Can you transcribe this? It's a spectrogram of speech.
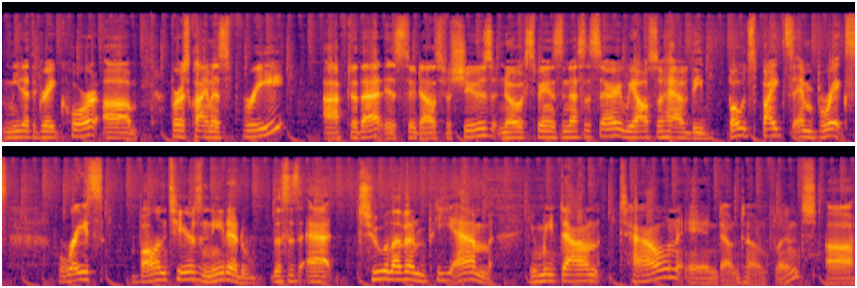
Meet at the Great Court. Um, first climb is free. After that is three dollars for shoes. No experience necessary. We also have the boats, bikes, and bricks race volunteers needed. This is at 2:11 p.m. You meet downtown in downtown Flint. Uh,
